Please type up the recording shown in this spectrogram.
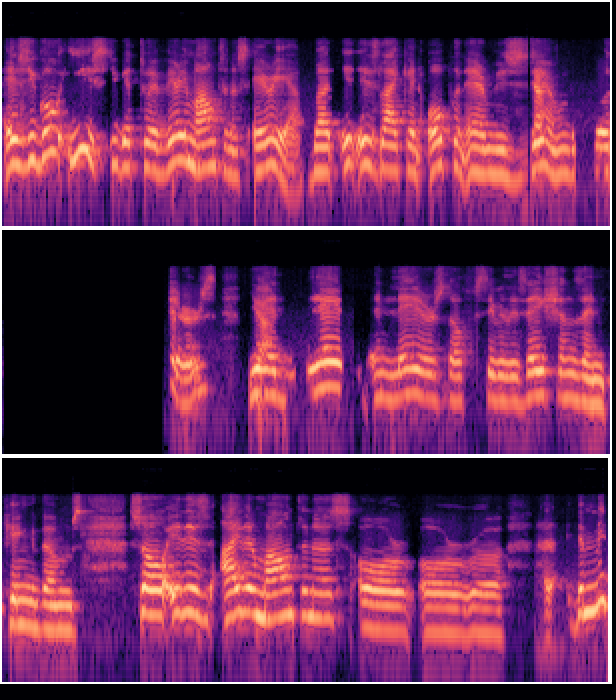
As you go east, you get to a very mountainous area, but it is like an open air museum yeah. because years you yeah. had layers and layers of civilizations and kingdoms. So it is either mountainous or or uh, the mid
